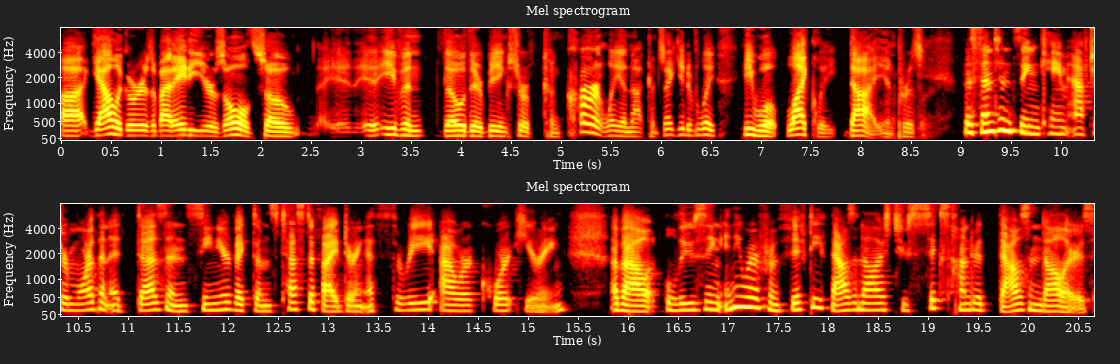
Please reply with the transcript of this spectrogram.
uh, Gallagher is about 80 years old, so even though they're being served concurrently and not consecutively, he will likely die in prison. The sentencing came after more than a dozen senior victims testified during a three hour court hearing about losing anywhere from $50,000 to $600,000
